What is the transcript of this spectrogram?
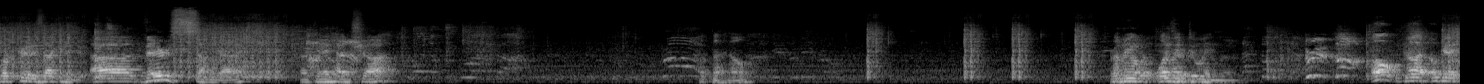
what good is that gonna do? Uh, there's some guy. Okay, headshot. What the hell? Or I mean, they- what am I doing? everything, 3 o'clock! Oh god, okay.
